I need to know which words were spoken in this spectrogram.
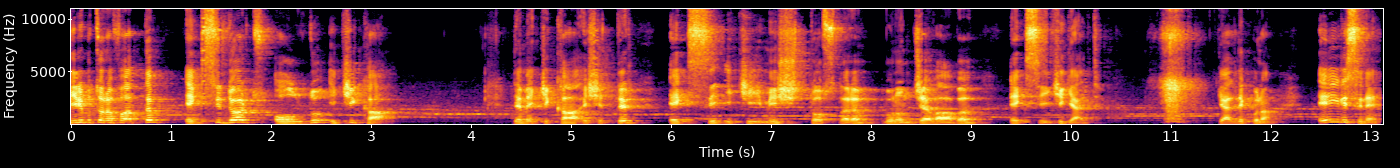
Biri bu tarafa attım. Eksi 4 oldu 2k. Demek ki k eşittir. Eksi 2'ymiş dostlarım. Bunun cevabı eksi 2 geldi. Geldik buna. Eğrisine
